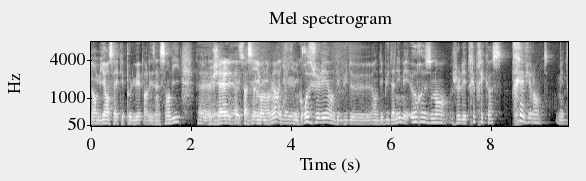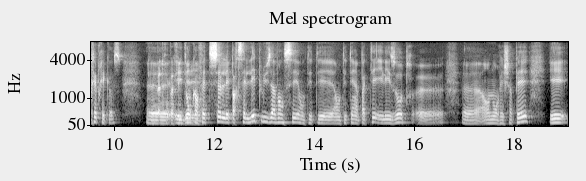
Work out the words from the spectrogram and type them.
l'ambiance a été polluée par les incendies. le gel, les incendies, Il y a eu une grosse gelée en début de en début d'année, mais heureusement gelée très précoce très violente, mais très précoce. Euh, et donc, en fait, seules les parcelles les plus avancées ont été, ont été impactées et les autres euh, euh, en ont réchappé. Et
